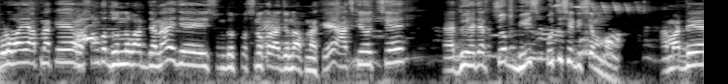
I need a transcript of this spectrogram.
বড় ভাই আপনাকে অসংখ্য ধন্যবাদ জানাই যে এই সুন্দর প্রশ্ন করার জন্য আপনাকে। আজকে হচ্ছে দুই হাজার চব্বিশ পঁচিশে ডিসেম্বর। আমাদের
